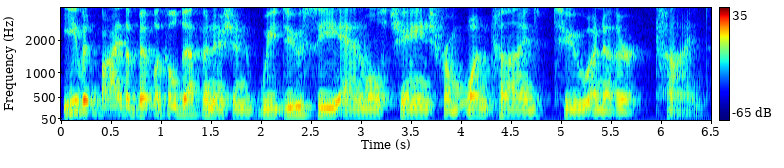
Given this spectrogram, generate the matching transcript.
Even by the biblical definition, we do see animals change from one kind to another kind.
